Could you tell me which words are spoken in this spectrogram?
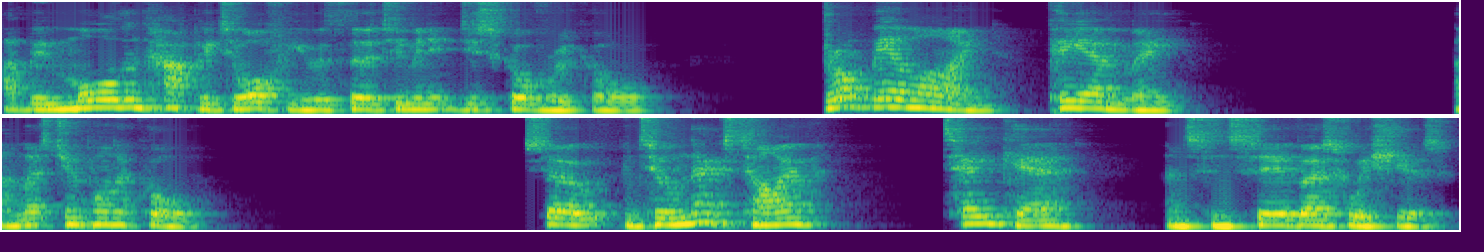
I'd be more than happy to offer you a 30 minute discovery call. Drop me a line, PM me, and let's jump on a call. So until next time, take care and sincere best wishes.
